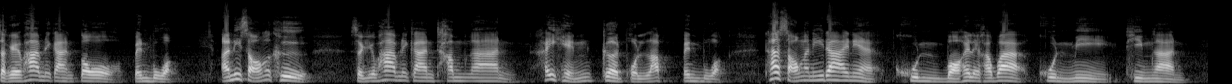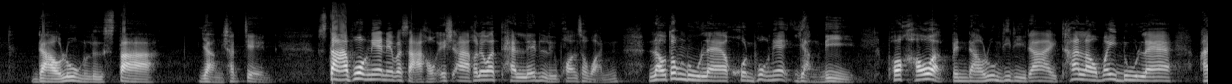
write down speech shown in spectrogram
ศักยภาพในการโตเป็นบวก อันที่ 2 ก็คือศักยภาพในการทำงานให้เห็นเกิดผลลัพธ์เป็นบวก ถ้า 2 อันนี้ได้เนี่ย คุณบอกให้เลยครับว่าคุณมีทีมงานดาวรุ่งหรือสตาร์อย่างชัดเจน สตาร์พวกนี้ในภาษาของ HR เขาเรียกว่า talent หรือพรสวรรค์ เราต้องดูแลคนพวกนี้อย่างดี เพราะเขาอะเป็นดาวรุ่งที่ดีได้ ถ้าเราไม่ดูแลอ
